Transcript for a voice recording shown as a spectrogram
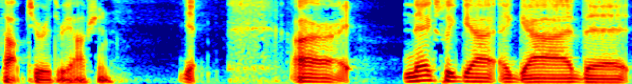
top two or three option. Yep. All right. Next, we've got a guy that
